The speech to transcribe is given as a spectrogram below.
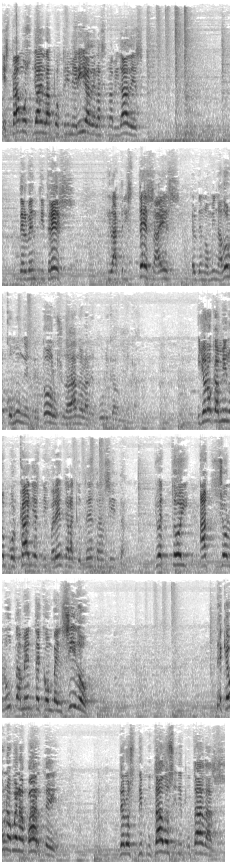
Estamos ya en la postrimería de las Navidades del 23 y la tristeza es el denominador común entre todos los ciudadanos de la República Dominicana. Y yo no camino por calles diferentes a las que ustedes transitan. Yo estoy absolutamente convencido de que una buena parte de los diputados y diputadas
